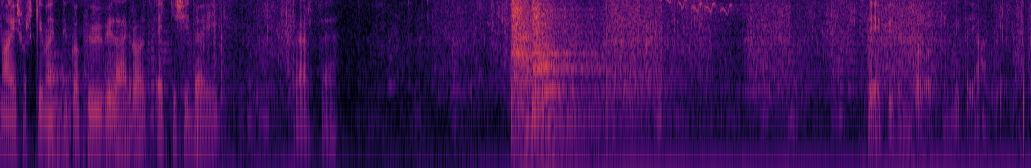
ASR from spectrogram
na és most kimentünk a külvilágra egy kis ideig. Persze. Szép időnk alatt kint itt a játékban.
